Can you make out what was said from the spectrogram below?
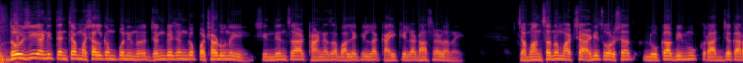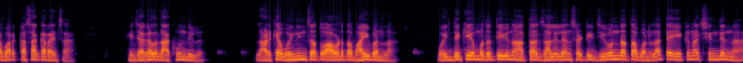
उद्धवजी आणि त्यांच्या मशाल कंपनीनं जंग जंग पछाडूनही शिंदेंचा ठाण्याचा बालेकिल्ला काही केला ढासळला नाही. ज्या माणसानं मागच्या अडीच वर्षात लोकाभिमुख राज्यकारभार कसा करायचा हे जगाला दाखवून दिलं. लाडक्या बहिणींचा तो आवडता भाई बनला. वैद्यकीय मदतीविना हातात झालेल्यांसाठी जीवनदाता बनला त्या एकनाथ शिंदेंना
